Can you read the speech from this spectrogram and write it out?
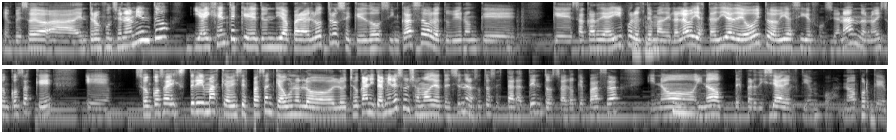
empezó a entró en funcionamiento y hay gente que de un día para el otro se quedó sin casa o la tuvieron que, que sacar de ahí por el tema de la lava y hasta día de hoy todavía sigue funcionando, ¿no? Y son cosas que eh, son cosas extremas que a veces pasan que a uno lo, lo chocan y también es un llamado de atención de nosotros estar atentos a lo que pasa y no, Mm. y no desperdiciar el tiempo, ¿no? Porque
